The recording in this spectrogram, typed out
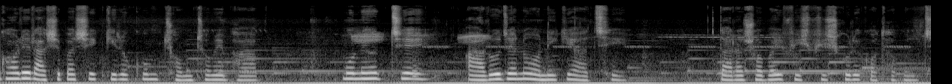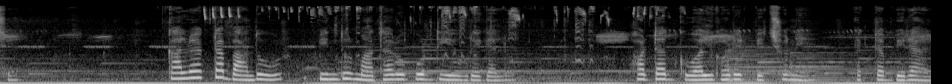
ঘরের আশেপাশে কীরকম ছমছমে ভাব। মনে হচ্ছে আরও যেন অনেকে আছে। তারা সবাই ফিসফিস করে কথা বলছে। কালো একটা বাঁদর বিন্দুর মাথার ওপর দিয়ে উড়ে গেল। হঠাৎ গোয়াল ঘরের পেছনে একটা বিড়াল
